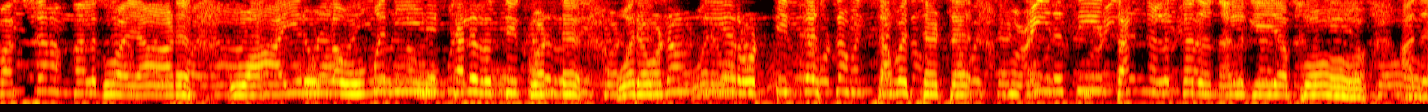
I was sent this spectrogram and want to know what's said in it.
ഭക്ഷണം നൽകുകയാണ് വായിലുള്ള ഉമനീര് കലർത്തിക്കൊണ്ട് ഒരു ഒരൊടങ്ങിയ റൊട്ടി കഷ്ണം ചവച്ചിട്ട് മൊയ്നത്തീൻ തങ്ങൾക്കത് നൽകിയപ്പോ അത്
